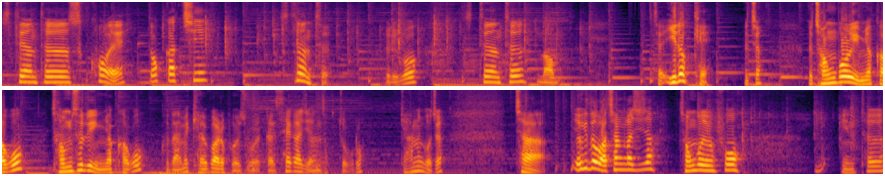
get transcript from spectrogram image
스튜던트 스코어에 똑같이 스튜던트 그리고 스튜던트 넘. 자 이렇게 그렇죠? 그 정보를 입력하고 점수를 입력하고 그 다음에 결과를 보여주고 그러니까 세 가지 연속적으로 이렇게 하는 거죠. 자 여기도 마찬가지죠. 정보 인포 인트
